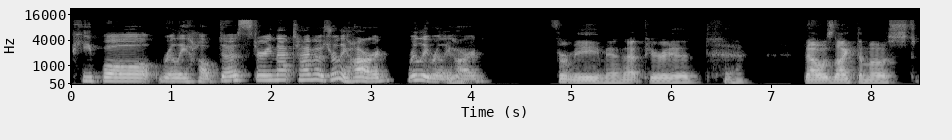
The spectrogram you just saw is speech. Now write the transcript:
people really helped us during that time. It was really hard, really, really yeah. hard. For me, man, that period, that was like the most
